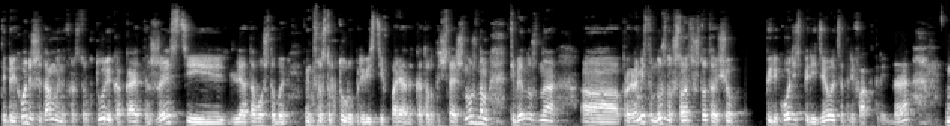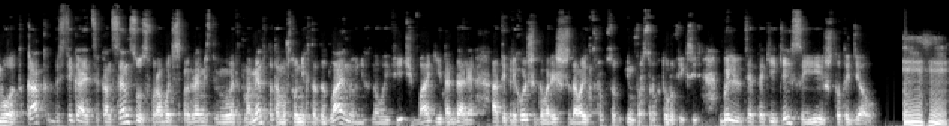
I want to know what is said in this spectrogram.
ты приходишь, и там в инфраструктуре какая-то жесть, и для того, чтобы инфраструктуру привести в порядок, который ты считаешь нужным, тебе нужно, э, программистам нужно что-то еще перекодить, переделать, отрефакторить, да, вот, как достигается консенсус в работе с программистами в этот момент, потому что у них-то дедлайны, у них новые фичи, баги и так далее, а ты приходишь и говоришь, давай инфраструктуру фиксить. Были ли у тебя такие кейсы и что ты делал? Угу.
